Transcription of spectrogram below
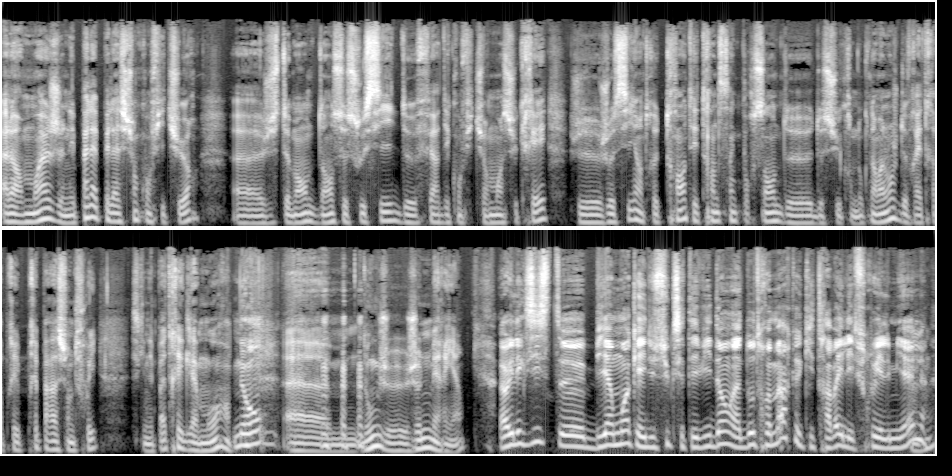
Alors moi, je n'ai pas l'appellation confiture, euh, justement, dans ce souci de faire des confitures moins sucrées, j'oscille entre 30 et 35% de, de sucre. Donc normalement, je devrais être après préparation de fruits, ce qui n'est pas très glamour. Non. Euh, donc je, je ne mets rien. Alors il existe euh, bien moins qu'avec du sucre, c'est évident, hein, d'autres marques qui travaillent les fruits et le miel. Mhm.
